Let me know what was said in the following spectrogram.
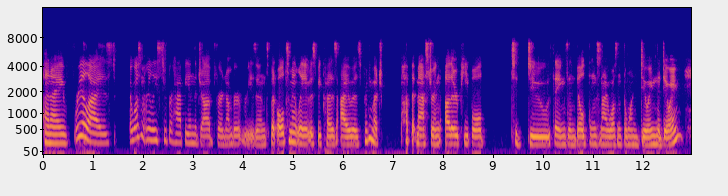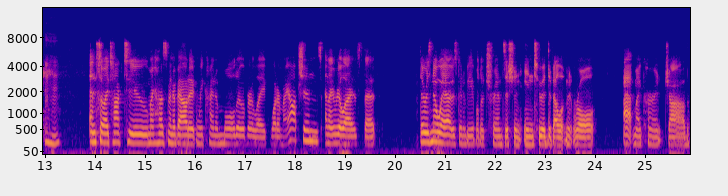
And I realized I wasn't really super happy in the job for a number of reasons, but ultimately it was because I was pretty much puppet mastering other people to do things and build things, and I wasn't the one doing the doing. Mm-hmm. And so I talked to my husband about it, and we kind of mulled over like, what are my options? And I realized that there was no way I was going to be able to transition into a development role at my current job.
